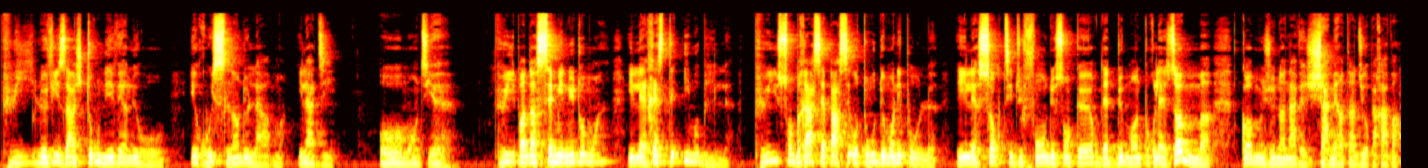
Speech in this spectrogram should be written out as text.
Puis, le visage tourné vers le haut et ruisselant de larmes, il a dit, Oh mon Dieu, puis pendant cinq minutes au moins, il est resté immobile. Puis son bras s'est passé autour de mon épaule et il est sorti du fond de son cœur des demandes pour les hommes comme je n'en avais jamais entendu auparavant.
